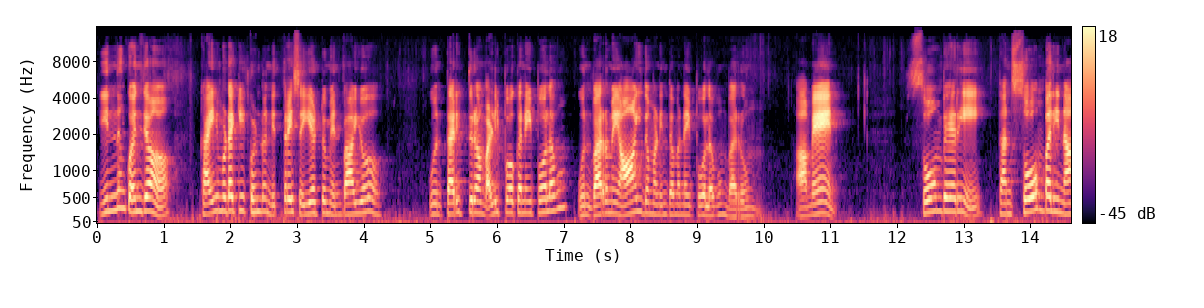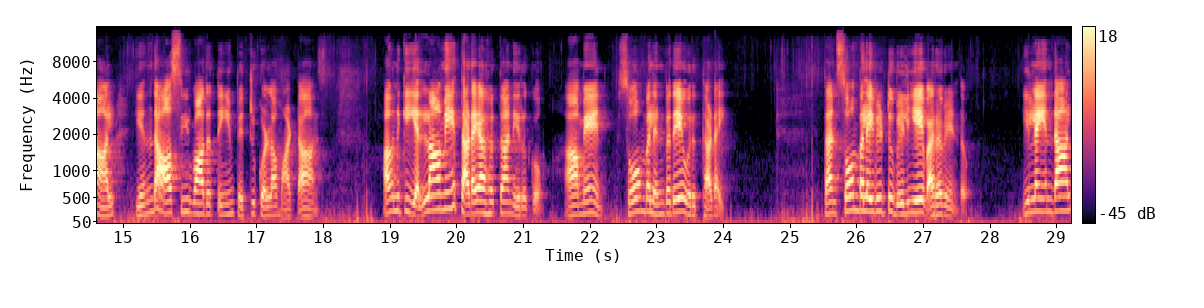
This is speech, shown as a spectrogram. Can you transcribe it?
இன்னும் கொஞ்சம் கை முடக்கி கொண்டு நித்திரை செய்யட்டும் என்பாயோ? உன் தரித்திரம் வழிப்போக்கனைப் போலவும் உன் வறுமை ஆயுதம் அணிந்தவனைப் போலவும் வரும். ஆமேன். சோம்பேறி தன் சோம்பலினால் எந்த ஆசீர்வாதத்தையும் பெற்றுக்கொள்ள மாட்டான். அவனுக்கு எல்லாமே தடையாகத்தான் இருக்கும். ஆமேன். சோம்பல் என்பதே ஒரு தடை. தன் சோம்பலை விட்டு வெளியே வர வேண்டும். இல்லையென்றால்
